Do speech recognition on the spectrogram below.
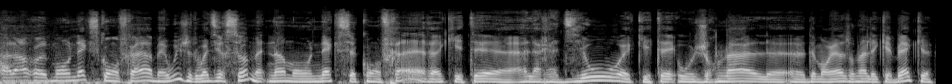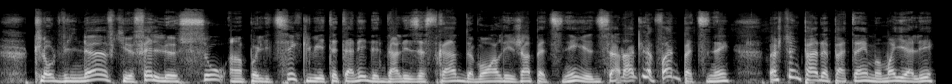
Alors, euh, mon ex-confrère, ben oui, je dois dire ça maintenant, mon ex-confrère euh, qui était euh, à la radio, euh, qui était au journal euh, de Montréal, Journal de Québec, Claude Villeneuve, qui a fait le saut en politique. Lui était tanné d'être dans les estrades, de voir les gens patiner. Il a dit, ça a l'air le fun patiner. Ben, acheter une paire de patins, moi, y aller.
